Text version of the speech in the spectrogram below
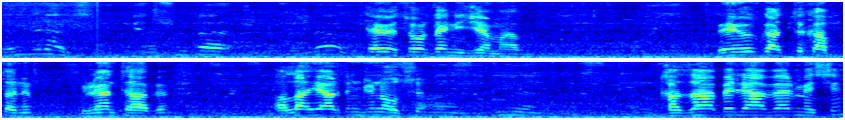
Sen neredesin? Ben şurada? Evet oradan ineceğim abi. Beyozgatlı kaptanım Bülent abim. Allah yardımcın olsun. Kaza bela vermesin.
